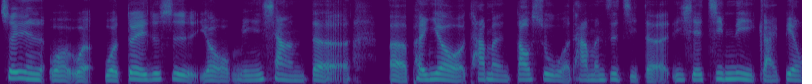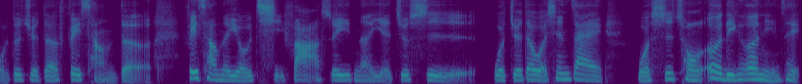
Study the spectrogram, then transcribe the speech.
所以我我我对就是有冥想的。呃，朋友他们告诉我他们自己的一些经历改变，我都觉得非常的非常的有启发。所以呢，也就是我觉得我现在我是从二零二零这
